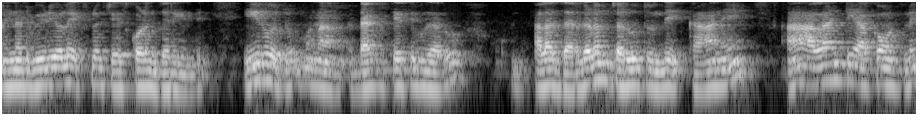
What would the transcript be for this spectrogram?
నిన్నటి వీడియోలో ఎక్స్ప్లెయిన్ చేసుకోవడం జరిగింది. ఈరోజు మన డాక్టర్ కేసీబీ గారు అలా జరగడం జరుగుతుంది. కానీ ఆ అలాంటి అకౌంట్ని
